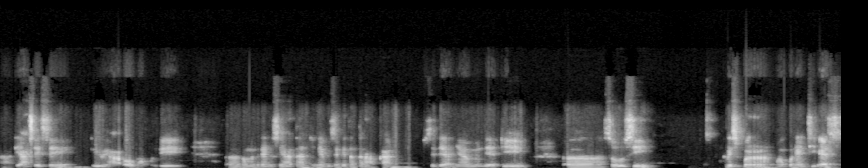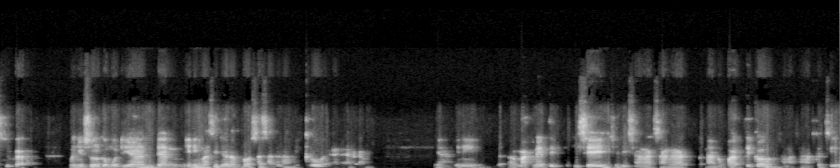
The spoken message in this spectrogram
uh, di ACC, di WHO maupun di uh, Kementerian Kesehatan sehingga bisa kita terapkan, setidaknya menjadi uh, solusi CRISPR maupun NGS juga menyusul kemudian dan ini masih dalam proses adalah mikro NRM. Ya, ini uh, magnetic IC, jadi sangat-sangat nanopartikel, sangat-sangat kecil,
